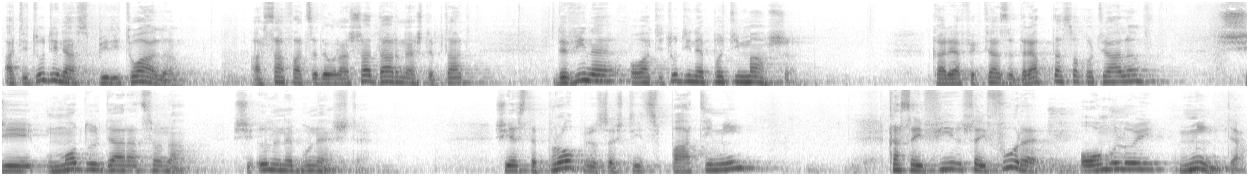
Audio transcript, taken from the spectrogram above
atitudinea spirituală a sa față de un așa dar neașteptat devine o atitudine pătimașă care afectează dreapta socoteală și modul de a raționa și îl nebunește. Și este propriu, să știți, patimii ca să-i, fi, să-i fure omului mintea.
